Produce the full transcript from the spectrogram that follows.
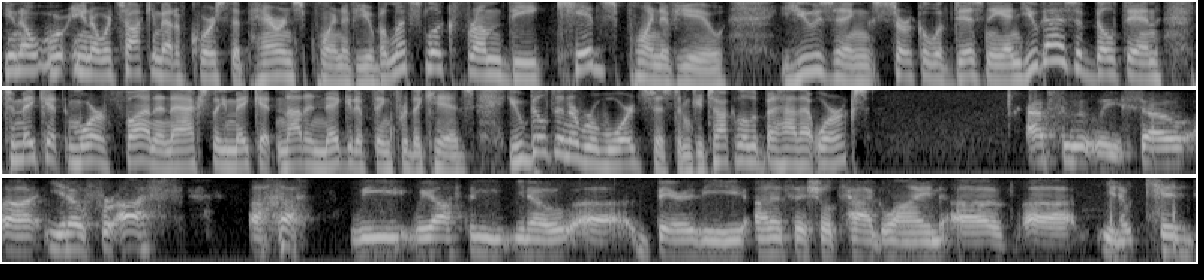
You know, we're, you know, we're talking about, of course, the parents' point of view, but let's look from the kids' point of view using Circle of Disney. And you guys have built in to make it more fun and actually make it not a negative thing for the kids. You built in a reward system. Can you talk a little bit how that works? Absolutely. So, uh, you know, for us, uh, we we often, you know, uh, bear the unofficial tagline of, uh, you know, kids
